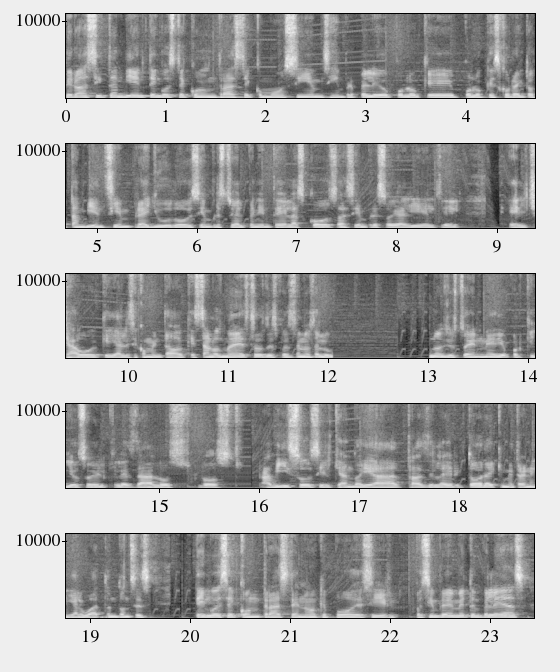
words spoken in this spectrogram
Pero así también tengo este contraste como siempre, siempre peleo por lo, que, por lo que es correcto, también siempre ayudo, siempre estoy al pendiente de las cosas, siempre soy allí el, el, el chavo que ya les he comentado que están los maestros, después están los alumnos yo estoy en medio porque yo soy el que les da los, los avisos y el que ando ahí atrás de la directora y que me traen ahí al guato. Entonces tengo ese contraste, ¿no? Que puedo decir, pues siempre me meto en peleas,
